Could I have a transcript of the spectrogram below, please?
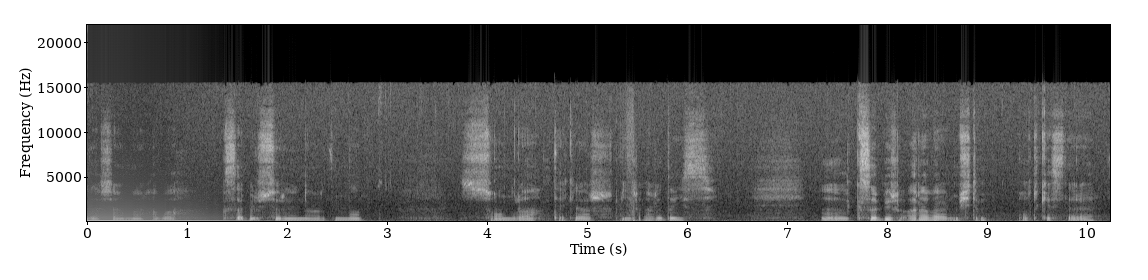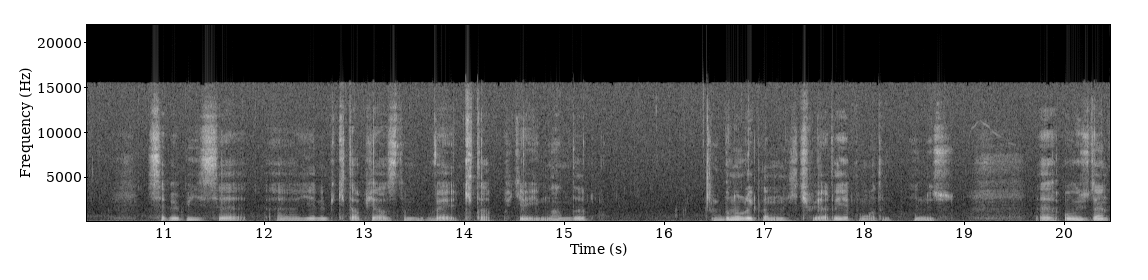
Arkadaşlar merhaba. Kısa bir sürenin ardından sonra tekrar bir aradayız. Ee, kısa bir ara vermiştim podcastlere. Sebebi ise e, yeni bir kitap yazdım ve kitap yayınlandı. Bunun reklamını hiçbir yerde yapamadım henüz. E, o yüzden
